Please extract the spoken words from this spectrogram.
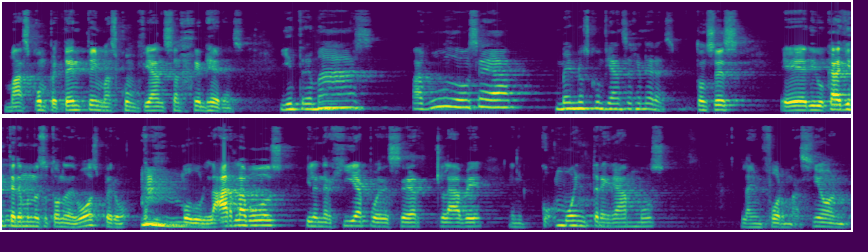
más competente y más confianza generas. Y entre más agudo sea, menos confianza generas. Entonces, eh, digo, cada quien tenemos nuestro tono de voz, pero modular la voz y la energía puede ser clave en cómo entregamos la información.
